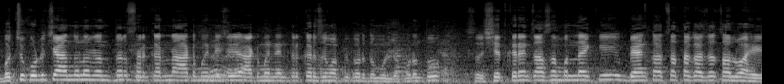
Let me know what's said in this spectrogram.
बच्चू कडूच्या आंदोलनानंतर सरकारनं आठ महिन्याचे आठ महिन्यानंतर कर्जमाफी करतो म्हणलं. परंतु स- शेतकऱ्यांचं असं म्हणणं आहे की बँकाचा तगाजा चालू आहे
